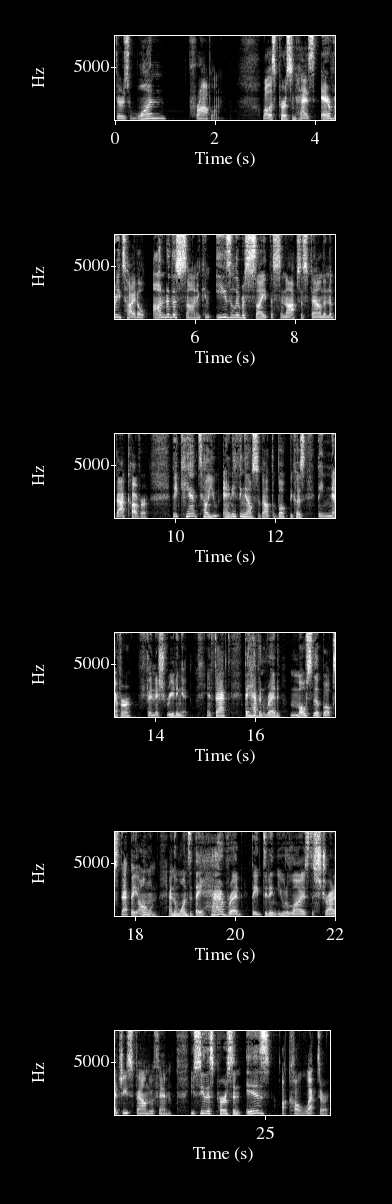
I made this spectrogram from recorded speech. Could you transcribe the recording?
there's one problem. While this person has every title under the sun and can easily recite the synopsis found in the back cover, they can't tell you anything else about the book because they never finished reading it. In fact, they haven't read most of the books that they own, and the ones that they have read, they didn't utilize the strategies found within. You see, this person is a collector,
